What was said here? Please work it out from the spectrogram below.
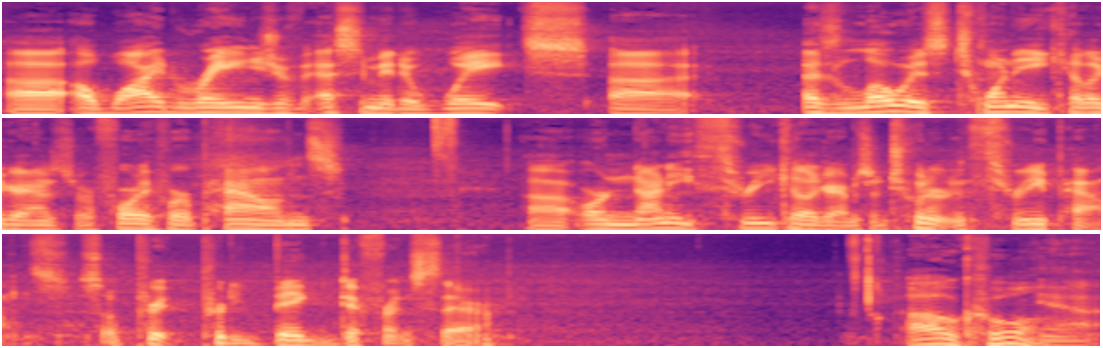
uh, a wide range of estimated weights, uh, as low as 20 kilograms or 44 pounds, uh, or 93 kilograms or 203 pounds. So pre- pretty big difference there. Oh, cool. Yeah.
